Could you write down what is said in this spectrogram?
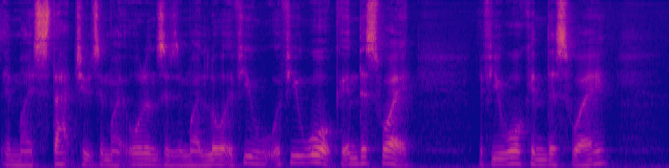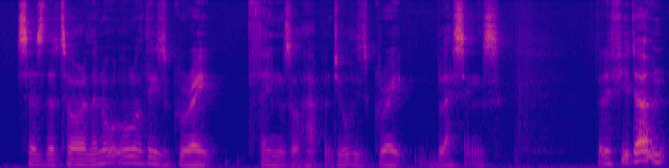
in my statutes, in my ordinances, in my law, if you if you walk in this way, if you walk in this way, says the Torah, then all, all of these great things will happen to you, all these great blessings. But if you don't,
